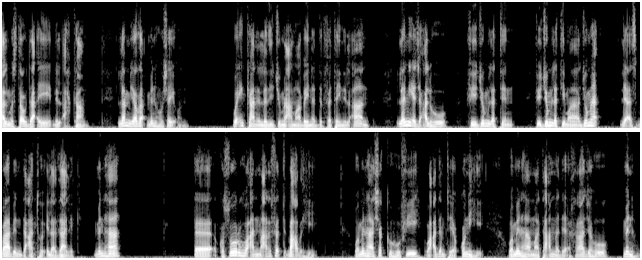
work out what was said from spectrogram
المستودع للأحكام لم يضع منه شيء. وإن كان الذي جمع ما بين الدفتين الآن لم يجعله في جملة في جملة ما جمع لأسباب دعته إلى ذلك منها آه، قصوره عن معرفة بعضه ومنها شكه فيه وعدم تيقنه ومنها ما تعمد إخراجه منه.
